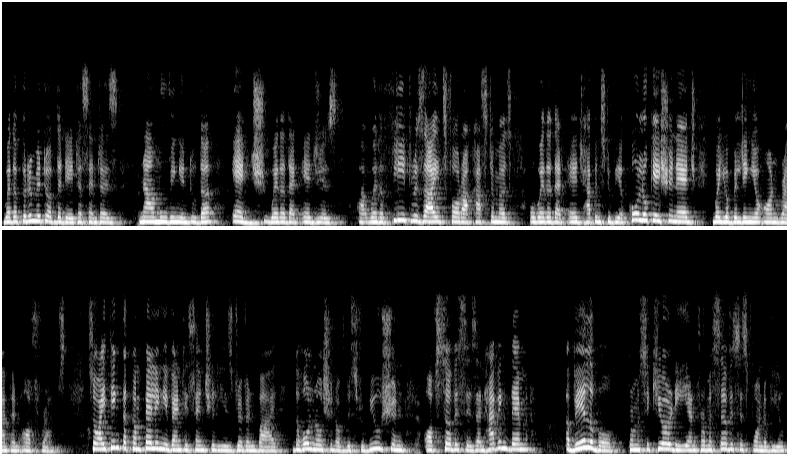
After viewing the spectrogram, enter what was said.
where the perimeter of the data center is now moving into the edge, whether that edge is uh, where the fleet resides for our customers or whether that edge happens to be a co-location edge where you're building your on-ramp and off-ramps. So I think the compelling event essentially is driven by the whole notion of distribution of services and having them available from a security and from a services point of view.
